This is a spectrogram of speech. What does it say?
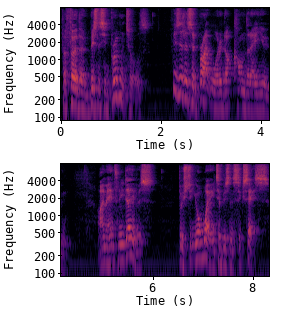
For further business improvement tools, visit us at brightwater.com.au. I'm Anthony Davis, boosting your way to business success.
